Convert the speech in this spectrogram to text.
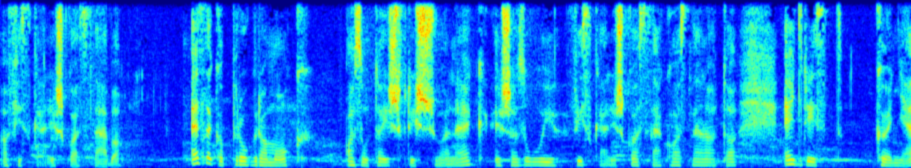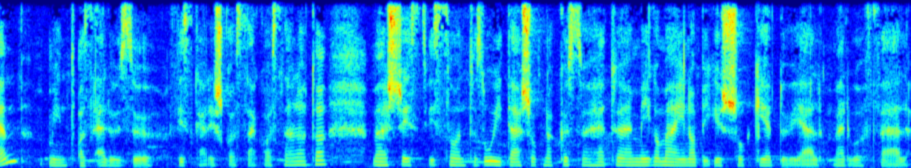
a fiskális kasszába. Ezek a programok azóta is frissülnek, és az új fiskális kasszák használata egyrészt könnyebb, mint az előző fiskális kasszák használata, másrészt viszont az újításoknak köszönhetően még a mai napig is sok kérdőjel merül fel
